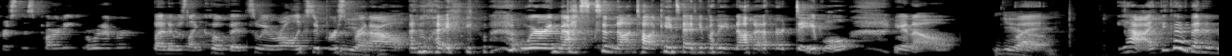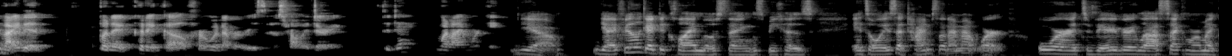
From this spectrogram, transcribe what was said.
Christmas party or whatever, but it was like COVID, so we were all like super spread Yeah. out and like wearing masks and not talking to anybody not at our table, you know. yeah. Yeah, I think I've been invited, but I couldn't go for whatever reason. It was probably during the day when I'm working. Yeah. Yeah, I feel like I decline most things because it's always at times that I'm at work or it's very, very last second where I'm like,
